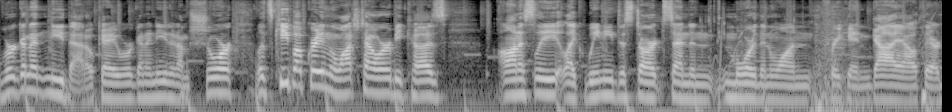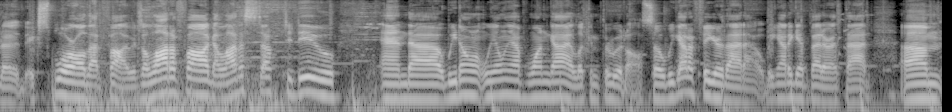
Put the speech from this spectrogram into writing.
we're gonna need that okay? We're gonna need it I'm sure. Let's keep upgrading the watchtower because honestly like we need to start sending more than one freaking guy out there to explore all that fog. There's a lot of fog a lot of stuff to do and uh, we don't we only have one guy looking through it all. So we got to figure that out. We got to get better at that. Um,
